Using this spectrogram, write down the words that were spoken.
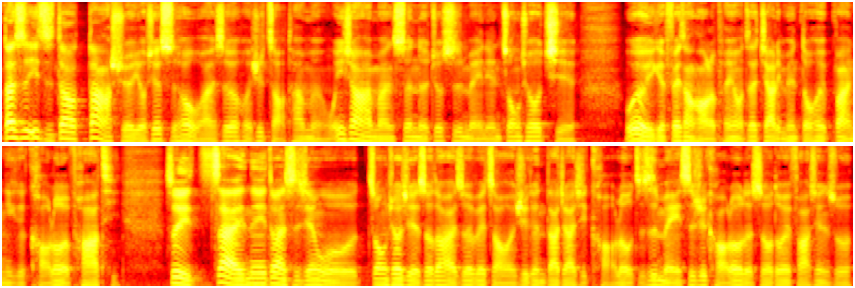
但是一直到大学，有些时候我还是会回去找他们，我印象还蛮深的，就是每年中秋节，我有一个非常好的朋友在家里面都会办一个烤肉的 party。所以在那一段时间，我中秋节的时候都还是会被找回去跟大家一起烤肉。只是每一次去烤肉的时候，都会发现说，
